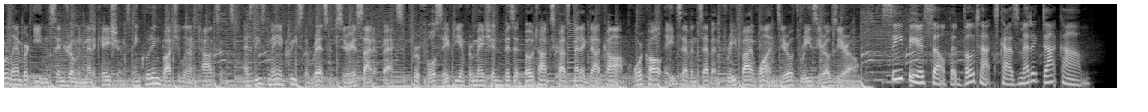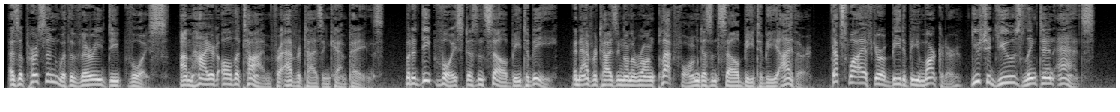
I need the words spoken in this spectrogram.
or Lambert-Eaton syndrome and medications, including botulinum toxins, as these may increase the risk of serious side effects. For full safety information, visit BotoxCosmetic.com or call 877-351-0300. See for yourself at BotoxCosmetic.com. As a person with a very deep voice, I'm hired all the time for advertising campaigns. But a deep voice doesn't sell B2B, and advertising on the wrong platform doesn't sell B2B either. That's why, if you're a B2B marketer, you should use LinkedIn ads.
